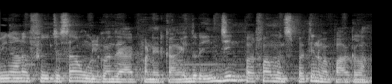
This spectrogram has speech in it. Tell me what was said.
மெயினான ஃபியூச்சர்ஸாக உங்களுக்கு வந்து ஆட் பண்ணியிருக்காங்க இதோட இன்ஜின் பர்ஃபார்மன்ஸ் பற்றி நம்ம பார்க்கலாம்.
